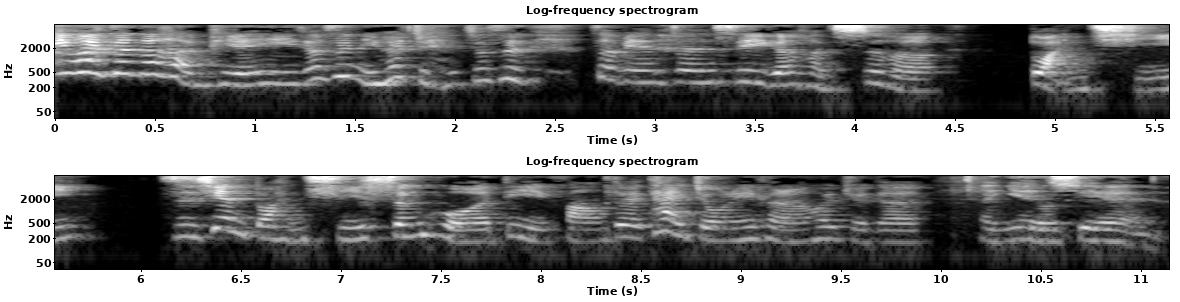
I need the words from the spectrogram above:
因为真的很便宜，就是你会觉得就是这边真的是一个很适合短期。只限短期生活的地方，对太久你可能会觉得很厌倦。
